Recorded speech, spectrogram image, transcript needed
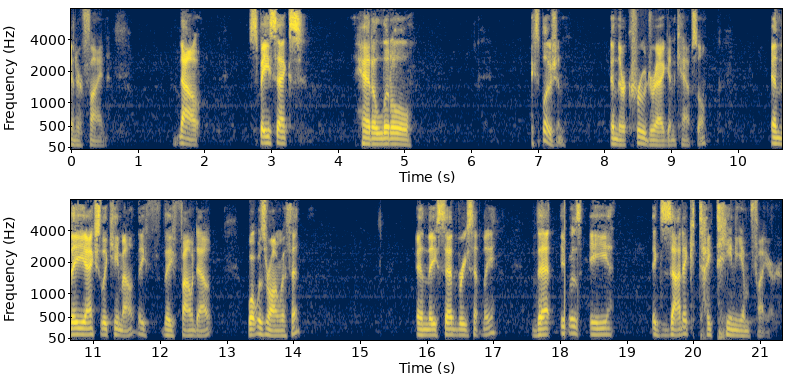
and are fine. Now, SpaceX had a little explosion in their Crew Dragon capsule, and they actually came out. They they found out what was wrong with it, and they said recently that it was a exotic titanium fire,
